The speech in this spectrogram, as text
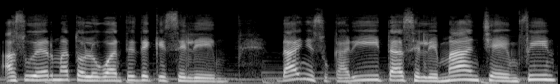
a su dermatólogo antes de que se le dañe su carita, se le manche, en fin,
